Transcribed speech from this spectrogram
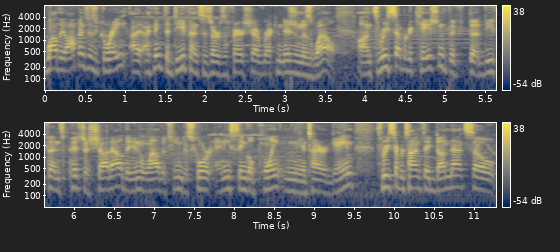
while the offense is great, I, I, think the defense deserves a fair share of recognition as well. On three separate occasions, the, the defense pitched a shutout. They didn't allow the team to score any single point in the entire game. Three separate times they've done that. So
